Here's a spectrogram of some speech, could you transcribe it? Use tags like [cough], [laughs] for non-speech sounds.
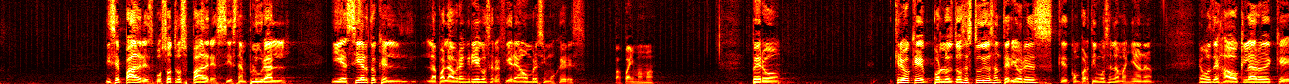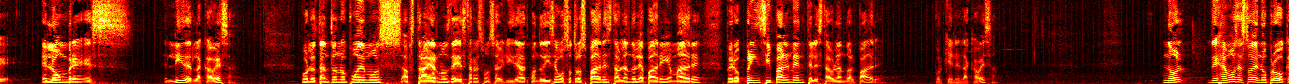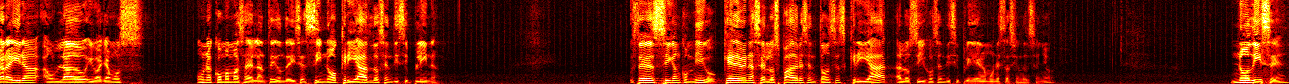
Dice padres, vosotros padres, si está en plural, y es cierto que la palabra en griego se refiere a hombres y mujeres, papá y mamá. Pero creo que por los dos estudios anteriores que compartimos en la mañana, hemos dejado claro de que el hombre es el líder, la cabeza. Por lo tanto, no podemos abstraernos de esta responsabilidad. Cuando dice vosotros padres, está hablándole a padre y a madre, pero principalmente le está hablando al padre, porque él es la cabeza no dejemos esto de no provocar a ira a un lado y vayamos una coma más adelante y donde dice, si no criadlos en disciplina. Ustedes sigan conmigo. ¿Qué deben hacer los padres entonces? Criad a los hijos en disciplina y amonestación del Señor. No dice,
